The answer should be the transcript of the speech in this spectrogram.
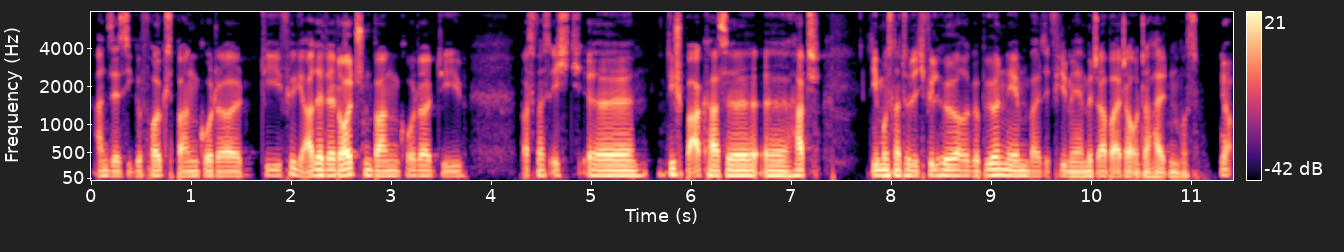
ansässige Volksbank oder die Filiale der Deutschen Bank oder die, was weiß ich, äh, die Sparkasse äh, hat. Die muss natürlich viel höhere Gebühren nehmen, weil sie viel mehr Mitarbeiter unterhalten muss. Ja.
